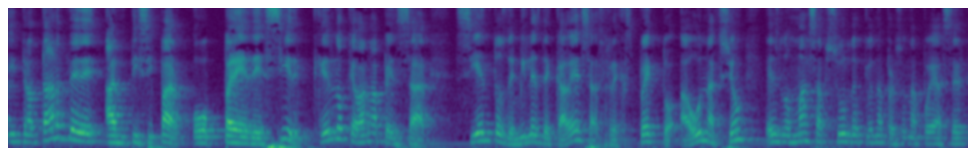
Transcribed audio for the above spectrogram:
y tratar de anticipar o predecir qué es lo que van a pensar cientos de miles de cabezas respecto a una acción es lo más absurdo que una persona puede hacer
